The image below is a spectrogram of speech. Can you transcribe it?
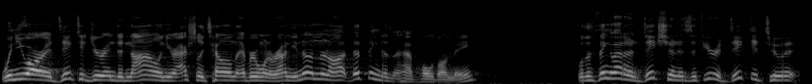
When you are addicted, you're in denial and you're actually telling everyone around you, no, no, no, that thing doesn't have hold on me. Well, the thing about an addiction is if you're addicted to it,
